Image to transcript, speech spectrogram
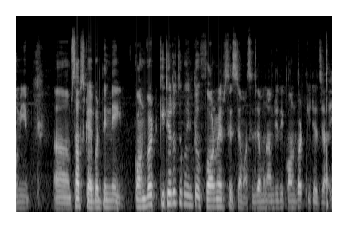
আমি সাবস্ক্রাইবারদের নেই? কনভার্ট কিটেরও তো কিন্তু ফর্মের সিস্টেম আছে। যেমন আমি যদি কনভার্ট কিটে যাই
